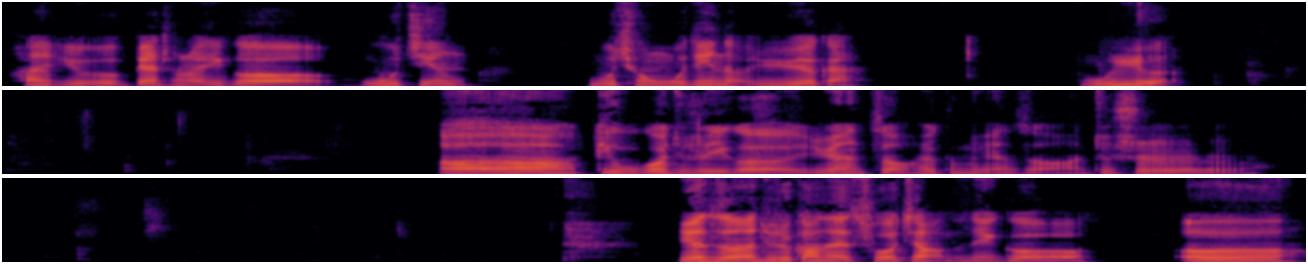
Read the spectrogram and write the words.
很有变成了一个无尽、无穷无尽的愉悦感，无悦。呃，第五个就是一个原则，还有根本原则啊，就是。原则呢，就是刚才所讲的那个，呃，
